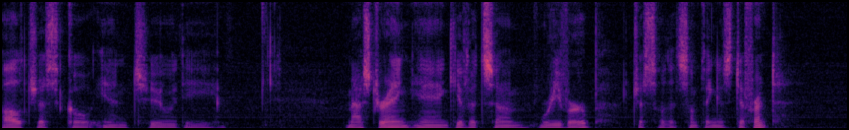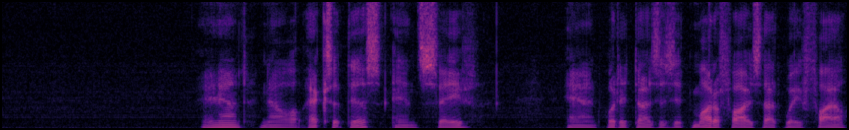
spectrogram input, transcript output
I'll just go into the mastering and give it some reverb, just so that something is different. And now I'll exit this and save. And what it does is it modifies that WAV file,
